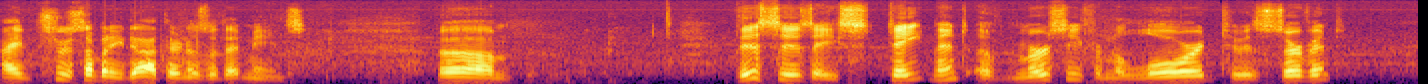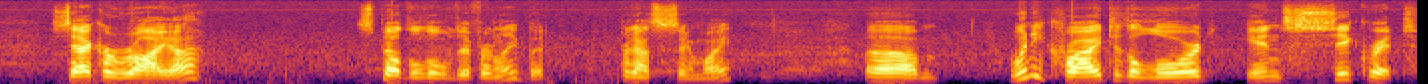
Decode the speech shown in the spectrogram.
I'm sure somebody out there knows what that means. Um, this is a statement of mercy from the Lord to his servant Zechariah spelled a little differently, but pronounced the same way. Um, when he cried to the Lord in secret.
